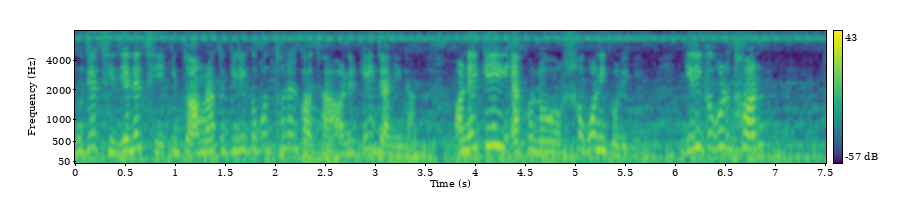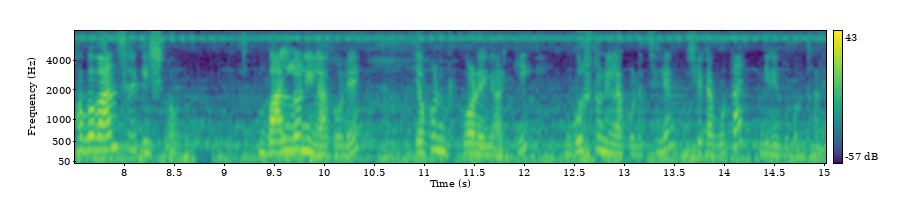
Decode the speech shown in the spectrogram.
বুঝেছি, জেনেছি, কিন্তু আমরা তো গিরি গোবর্ধনের কথা অনেকেই জানি না। অনেকেই এখনও শোভনই করিনি। গিরি গোবর্ধন ভগবান শ্রীকৃষ্ণ বাল্যলীলা করে যখন করেন আর কি গোষ্ঠলীলা করেছিলেন, সেটা কোথায়? গিরি গোবর্ধনে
